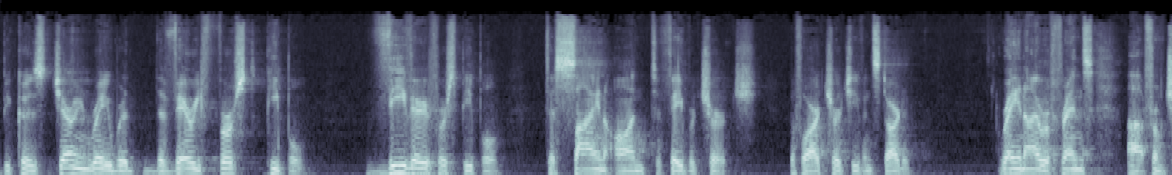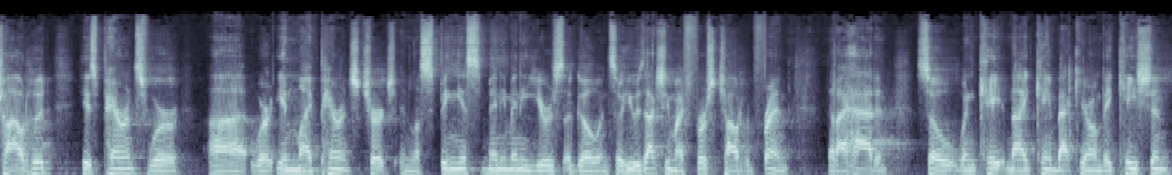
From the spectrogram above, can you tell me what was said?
because Cherry and Ray were the very first people, the very first people to sign on to Favor Church before our church even started. Ray and I were friends uh, from childhood. His parents were uh, were in my parents' church in Las Piñas many, many years ago. And so he was actually my first childhood friend that I had. And so when Kate and I came back here on vacation,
